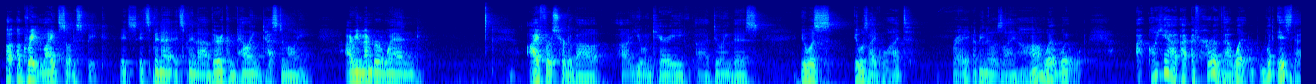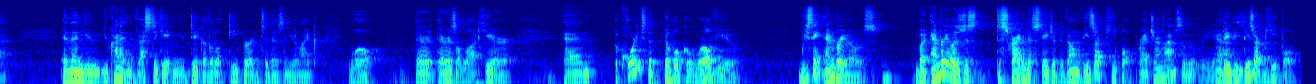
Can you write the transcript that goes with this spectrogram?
a, a great light, so to speak. It's it's been a it's been a very compelling testimony I remember when I first heard about uh, you and Carrie uh, doing this, it was it was like what, right? I mean, it was like, huh? What? What? what? I, oh yeah, I, have heard of that. What? What is that? And then you you kind of investigate and you dig a little deeper into this, and you're like, whoa, there there is a lot here, and according to the biblical worldview, we say embryos, but embryo is just describing the stage of development. These are people, right, Jeremiah? Absolutely, yeah. they, these are people.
